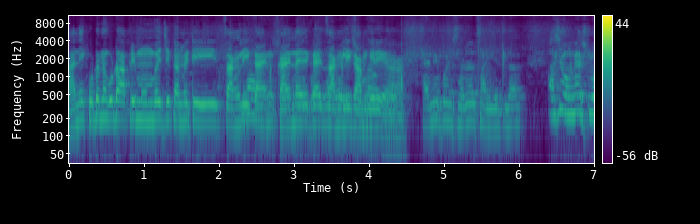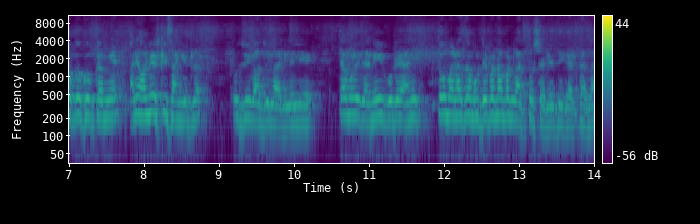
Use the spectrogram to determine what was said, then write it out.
आणि कुठं ना कुठं आपली मुंबईची कमिटी चांगली काय काय नाही काय चांगली कामगिरी त्यांनी पण सरळ सांगितलं. असे ऑनेस्ट लोक खूप कमी आहेत. आणि ऑनेस्टली सांगितलं उजवी बाजू लागलेली आहे. त्यामुळे त्यांनीही कुठे आणि तो मनाचा मोठेपणा पण लागतो शर्यती करताना.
